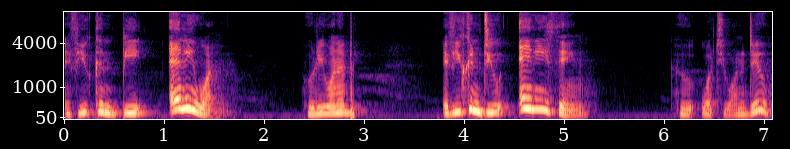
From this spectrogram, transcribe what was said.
If you can be anyone, who do you want to be? If you can do anything, who what do you want to do?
